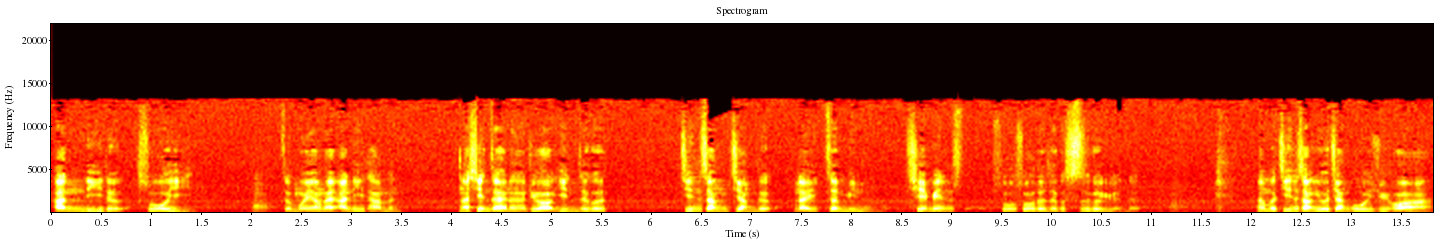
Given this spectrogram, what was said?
安利的所以，哦，怎么样来安利他们？那现在呢，就要引这个经上讲的来证明前面所说的这个四个缘的。那么经上有讲过一句话：“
